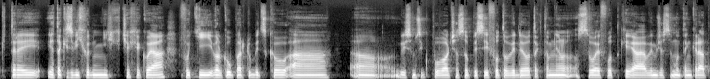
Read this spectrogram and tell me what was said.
který je taky z východních Čech jako já, fotí Velkou Pardubickou a, a když jsem si kupoval časopisy, foto, video, tak tam měl svoje fotky a já vím, že jsem mu tenkrát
